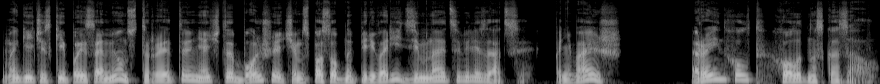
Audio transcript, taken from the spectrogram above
Магические пояса Мюнстера — это нечто большее, чем способна переварить земная цивилизация. Понимаешь?» Рейнхолд холодно сказал.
